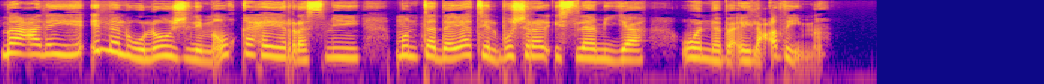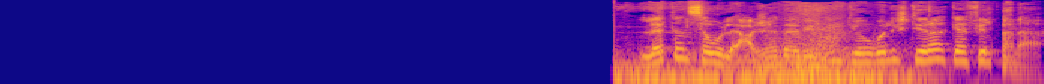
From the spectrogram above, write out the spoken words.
ما عليه إلا الولوج لموقعه الرسمي منتديات البشرى الإسلامية والنبأ العظيم. لا تنسوا الإعجاب بالفيديو والاشتراك في القناة.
